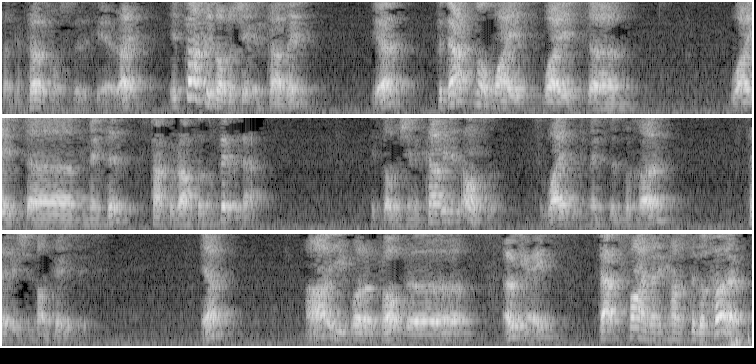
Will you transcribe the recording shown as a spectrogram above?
Like a third possibility here, right? It's Takas of Hashem is coming, yeah? But that's not why it's, why it's, um, why it's uh, permitted. Taka Rav doesn't fit with that. It's is coming, it's also. So why is it permitted with Bechor? Tedish is not Goses. Yeah? Ah, you've got a problem. Okay, that's fine when it comes to Bechor.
